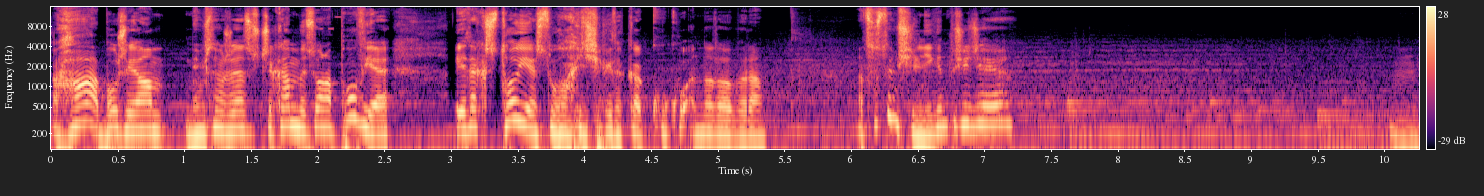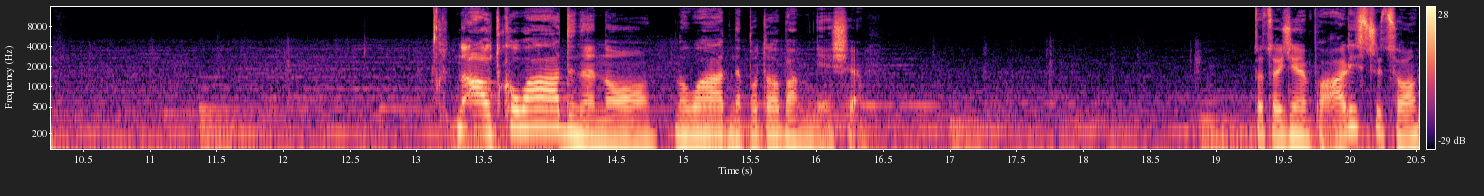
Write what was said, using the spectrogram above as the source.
Aha, Boże, ja mam... Ja myślałem, że na coś czekamy, co ona powie. Ja tak stoję, słuchajcie, jak taka kukła. No dobra. A co z tym silnikiem tu się dzieje? Hmm. No autko ładne, no. No ładne, podoba mnie się. To co, idziemy po Alice, czy co?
